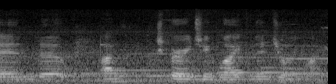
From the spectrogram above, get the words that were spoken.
and uh, I'm experiencing life and enjoying life.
